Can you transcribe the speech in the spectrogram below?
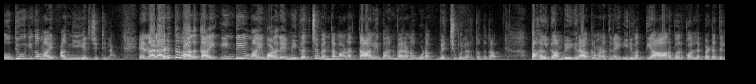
ഔദ്യോഗികമായി അംഗീകരിച്ചിട്ടില്ല. എന്നാൽ അടുത്ത കാലത്തായി ഇന്ത്യയുമായി വളരെ മികച്ച ബന്ധമാണ് താലിബാൻ ഭരണകൂടം വെച്ചു പുലർത്തുന്നത് പഹൽഗാം ഭീകരാക്രമണത്തിന് ഇരുപത്തിയാറ് പേർ കൊല്ലപ്പെട്ടതിൽ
